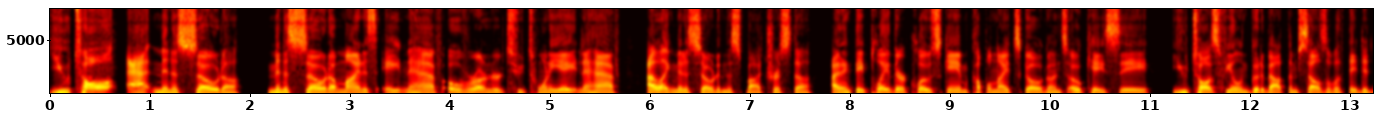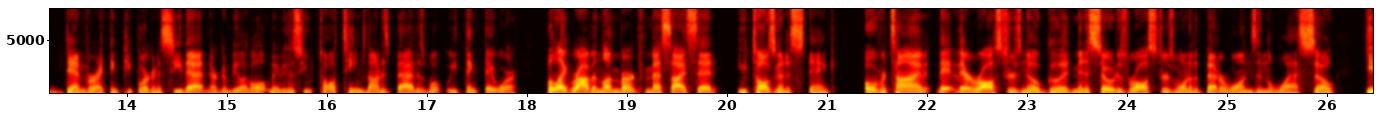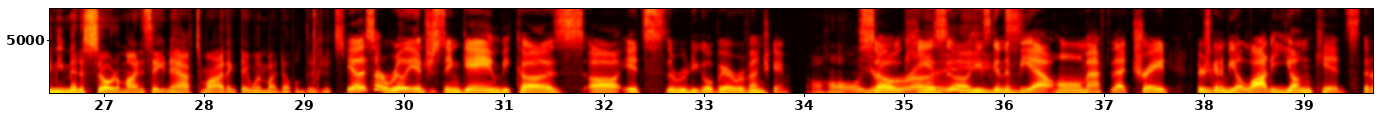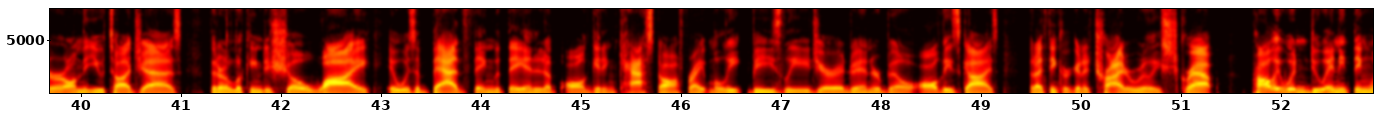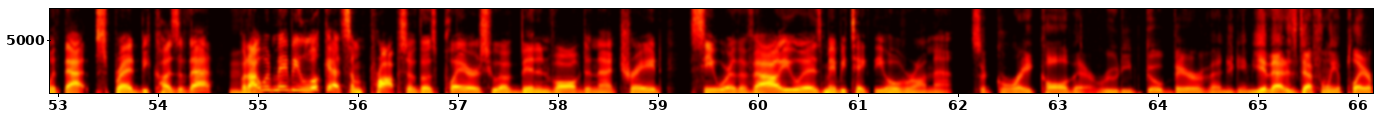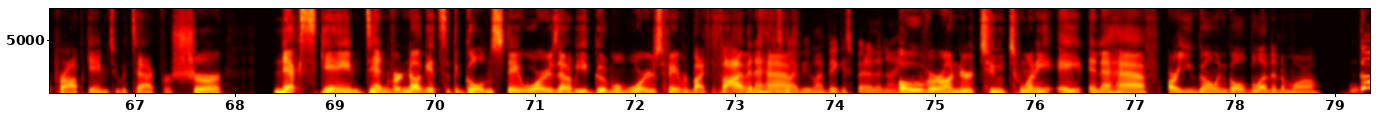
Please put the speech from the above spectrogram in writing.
Utah at Minnesota. Minnesota minus eight and a half, over under 228 and a half. I like Minnesota in this spot, Trista. I think they played their close game a couple nights ago against OKC. Utah's feeling good about themselves of what they did Denver. I think people are going to see that and they're going to be like, oh, maybe this Utah team's not as bad as what we think they were. But like Robin Lundberg from SI said, Utah's going to stink. Over time, they, their roster's no good. Minnesota's roster is one of the better ones in the West. So give me Minnesota minus eight and a half tomorrow. I think they win by double digits. Yeah, this is a really interesting game because uh, it's the Rudy Gobert revenge game. Oh, you're so he's uh, he's going to be at home after that trade. There's going to be a lot of young kids that are on the Utah Jazz that are looking to show why it was a bad thing that they ended up all getting cast off. Right, Malik Beasley, Jarred Vanderbilt, all these guys that I think are going to try to really scrap. Probably wouldn't do anything with that spread because of that. But I mm-hmm. would maybe look at some props of those players who have been involved in that trade, see where the value is, maybe take the over on that. It's a great call there. Rudy Gobert revenge game. Yeah, that is definitely a player prop game to attack for sure. Next game, Denver Nuggets at the Golden State Warriors. That'll be a good one. Warriors favored by oh, five and a This might be my biggest bet of the night. Over under 228 and a half. Are you going gold blooded tomorrow? Gold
